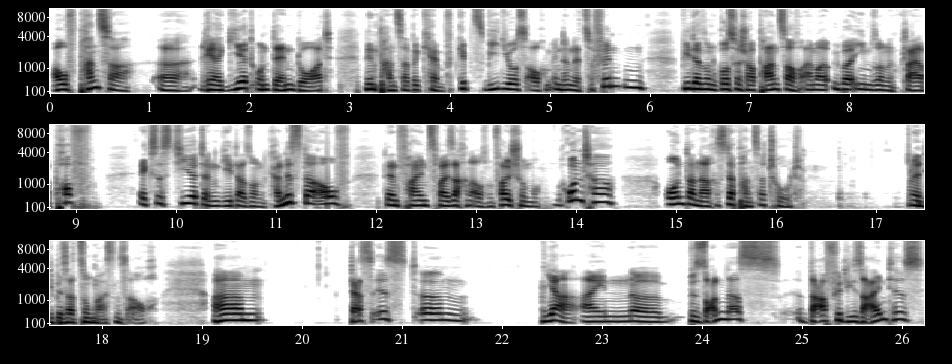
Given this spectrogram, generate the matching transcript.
auf Panzer äh, reagiert und dann dort den Panzer bekämpft. Gibt es Videos auch im Internet zu finden, wie dann so ein russischer Panzer auf einmal über ihm so ein kleiner Poff existiert, dann geht da so ein Kanister auf, dann fallen zwei Sachen aus dem Fallschirm runter und danach ist der Panzer tot. Äh, die Besatzung meistens auch. Ähm, das ist ähm, ja ein äh, besonders dafür designtes,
